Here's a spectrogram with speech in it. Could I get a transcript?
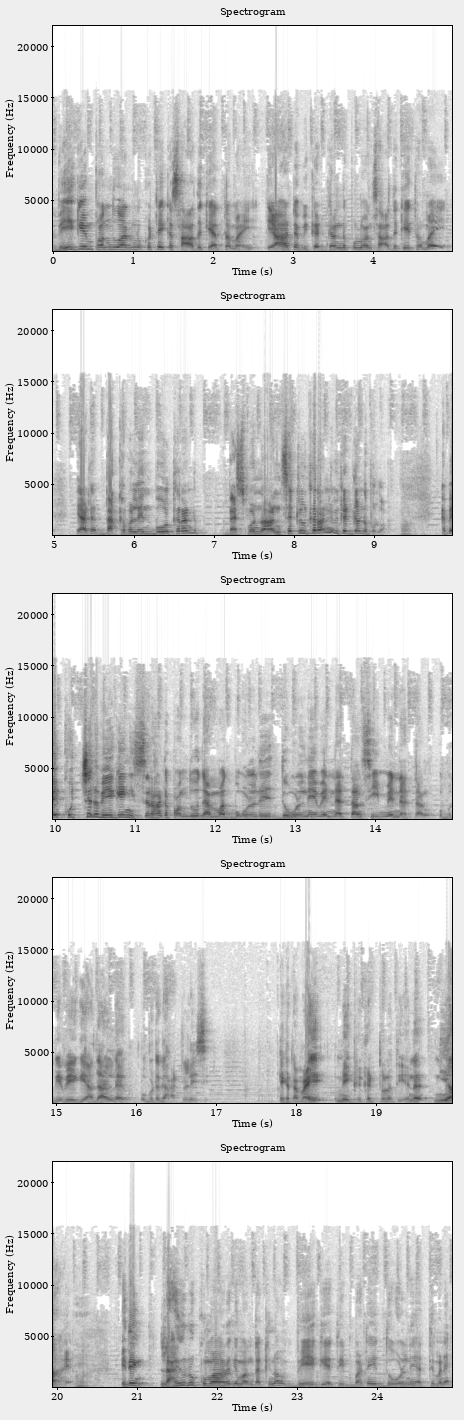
වේගෙන් පන්දුවරනකොට එක සාධකයක් තමයි. එයාට විකට් ගන්න පුළුවන් සාධකය තමයි. එයාට බැකවලෙන් බෝල් කරන්න බැස්මොන්න අන්සෙටල් කරන්න විකට් ගන්න පුළුවන්. හැබැයි කොච්චර වේගෙන් ඉස්සරහට පන්දුව දැම්මත් බෝල්ලේ දෝල්නය වෙන්න ඇත්තන් සීමෙන් නැත්තං ඔබගේ වේගේ අදාල්න ඔබට ගහට ලෙසි. එක තමයි මේ ක්‍රිකට් තුළ තියෙන න්‍යාය. ඉතින් ලහිරු කුමාරගේ මන්දකින වේගය තිබ්බට දෝල්නය ඇත්තෙම නෑ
